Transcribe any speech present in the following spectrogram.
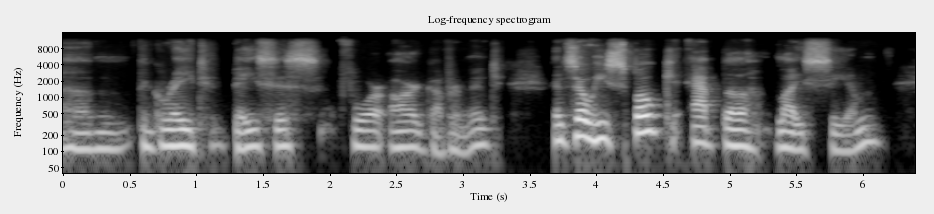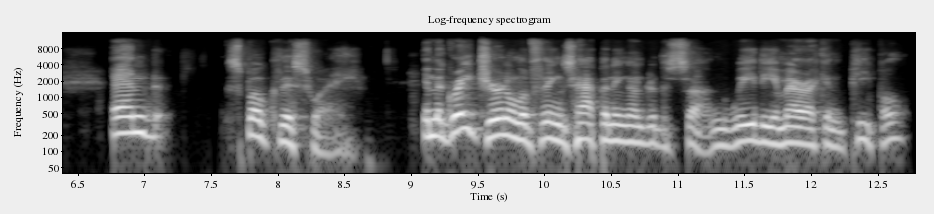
um, the great basis for our government. And so he spoke at the Lyceum and spoke this way In the great journal of things happening under the sun, we, the American people,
